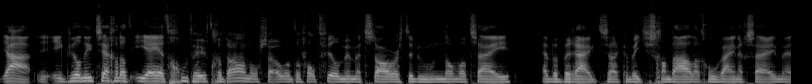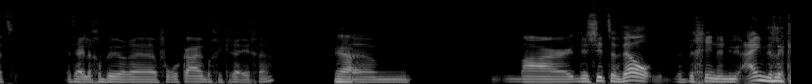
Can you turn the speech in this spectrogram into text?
ja, ik wil niet zeggen dat EA het goed heeft gedaan of zo, want er valt veel meer met Star Wars te doen dan wat zij hebben bereikt. Het is eigenlijk een beetje schandalig hoe weinig zij met het hele gebeuren voor elkaar hebben gekregen. Ja. Ehm, maar er zitten wel. We beginnen nu eindelijk.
